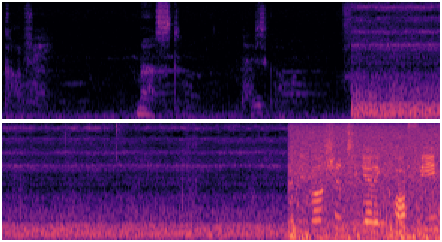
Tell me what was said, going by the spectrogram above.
Coffee. Must. Let's go. The devotion to getting coffee in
